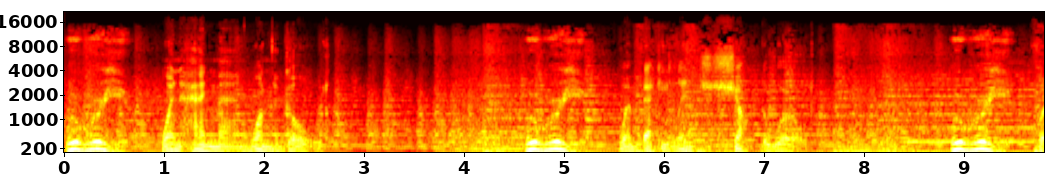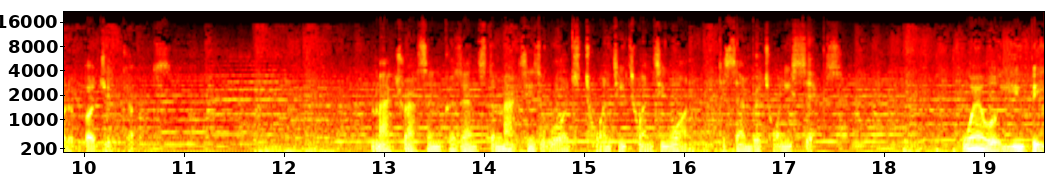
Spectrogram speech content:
Where were you? when Hangman won the gold, Where were you? when Becky Lynch shocked the world Where were you? for the budget cuts. Max Wrestling presents the Maxis Awards 2021, December 26. Where will you be?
